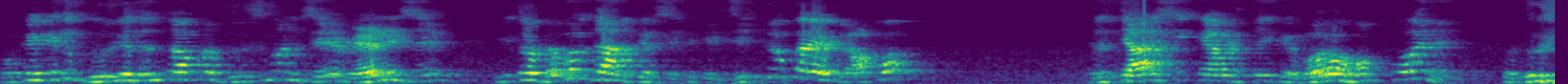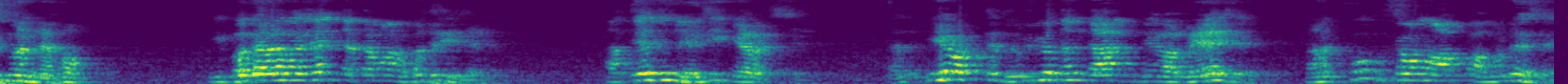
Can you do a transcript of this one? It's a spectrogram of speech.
કોકે કીધું, દુર્યોધન તો આપણો દુશ્મન છે, વેરી છે. એ તો ડબલ દાન કરશે. કે જેટલું કરે એટલું આપો. એટલે ત્યારે શી કહેવત થઈ કે વરો હોંકવો હોય ને, તો દુશ્મનને હોંક એ બગાડવા જાય ને તમારું બદલી જાય. આ તેજની હજી કહેવત છે. એ વખતે દુર્યોધન દાન દેવા બે છે. અને ખૂબ સોનું આપવા માંડે છે.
